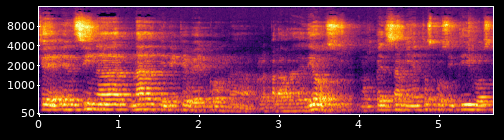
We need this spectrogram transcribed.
que en sí nada, nada tiene que ver con la, con la palabra de Dios, son pensamientos positivos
